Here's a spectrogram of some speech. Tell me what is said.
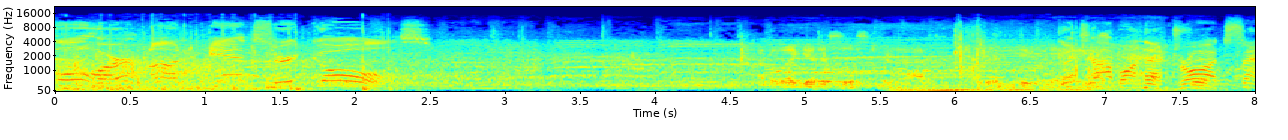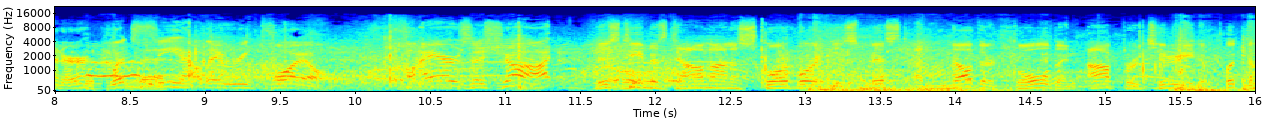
Four unanswered goals. How do I get assist for that? Couldn't do that. Good job on that draw at center. Let's see how they recoil. Fires a shot. This team is down on a scoreboard. He's missed another golden opportunity to put the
